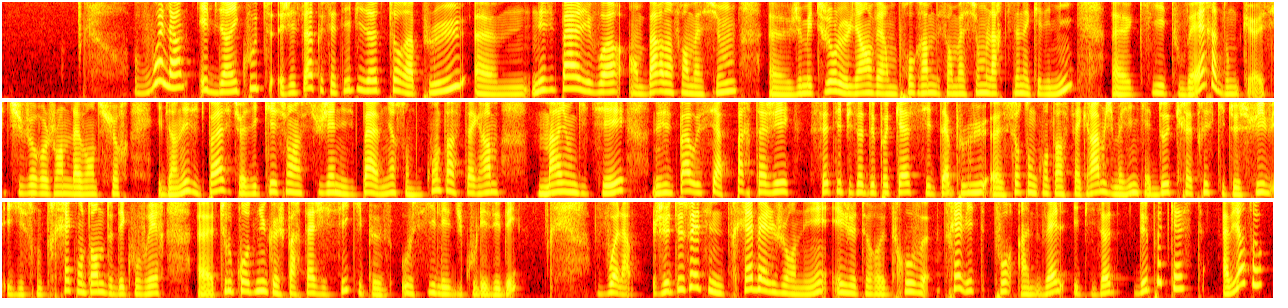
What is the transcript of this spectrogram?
Voilà, et eh bien écoute, j'espère que cet épisode t'aura plu. Euh, n'hésite pas à aller voir en barre d'informations. Euh, je mets toujours le lien vers mon programme de formation l'Artisan Academy euh, qui est ouvert. Donc si tu veux rejoindre l'aventure, eh bien n'hésite pas. Si tu as des questions à ce sujet, n'hésite pas à venir sur mon compte Instagram Marion Guittier. N'hésite pas aussi à partager cet épisode de podcast s'il t'a plu sur ton compte Instagram. J'imagine qu'il y a d'autres créatrices qui te suivent et qui sont très contentes de découvrir tout le contenu que je partage ici, qui peuvent aussi les, du coup les aider. Voilà, je te souhaite une très belle journée et je te retrouve très vite pour un nouvel épisode de podcast. À bientôt!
